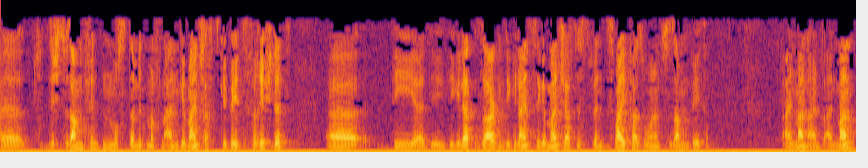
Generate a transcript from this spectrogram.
äh, sich zusammenfinden muss, damit man von einem Gemeinschaftsgebet verrichtet? Äh, die, die, die Gelehrten sagen, die kleinste Gemeinschaft ist, wenn zwei Personen zusammen beten. Ein Mann, ein, ein Mann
